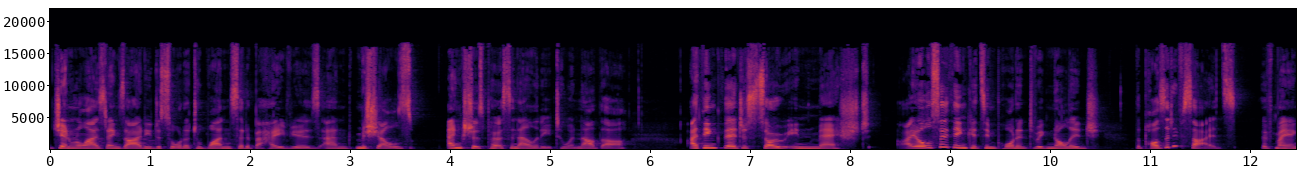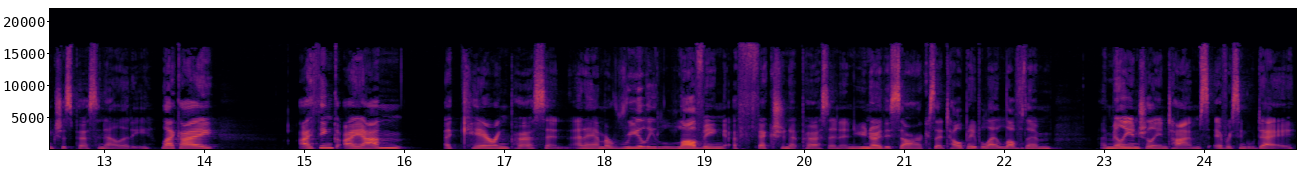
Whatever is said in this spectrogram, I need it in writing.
generalized anxiety disorder to one set of behaviors and Michelle's anxious personality to another. I think they're just so enmeshed. I also think it's important to acknowledge the positive sides of my anxious personality. Like I I think I am a caring person and I am a really loving, affectionate person. And you know this, Zara, because I tell people I love them a million trillion times every single day.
